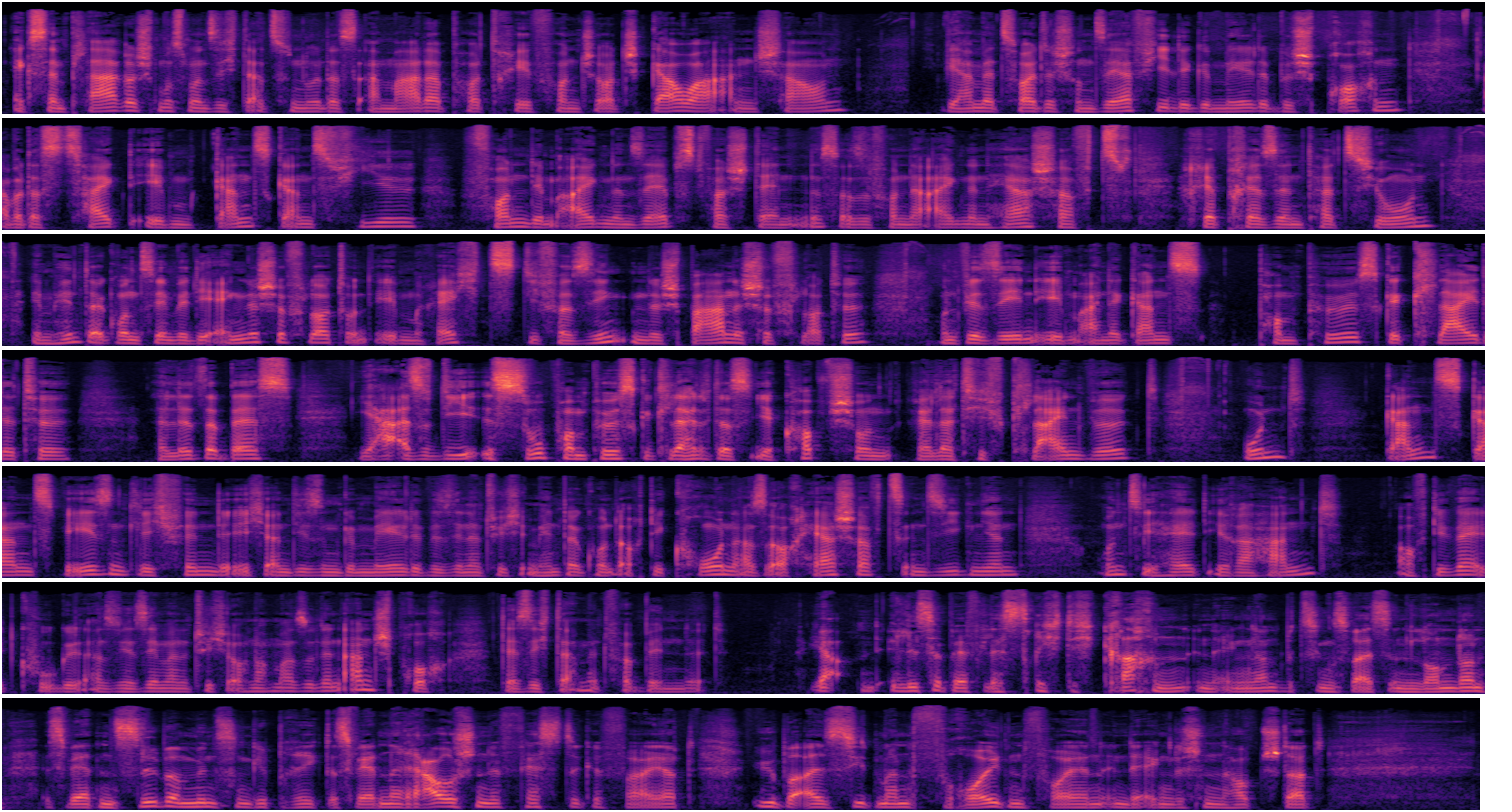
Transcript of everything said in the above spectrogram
Exemplarisch muss man sich dazu nur das Armada-Porträt von George Gower anschauen. Wir haben jetzt heute schon sehr viele Gemälde besprochen, aber das zeigt eben ganz, ganz viel von dem eigenen Selbstverständnis, also von der eigenen Herrschaftsrepräsentation. Im Hintergrund sehen wir die englische Flotte und eben rechts die versinkende spanische Flotte und wir sehen eben eine ganz pompös gekleidete Elizabeth, ja, also die ist so pompös gekleidet, dass ihr Kopf schon relativ klein wirkt. Und ganz, ganz wesentlich finde ich an diesem Gemälde, wir sehen natürlich im Hintergrund auch die Krone, also auch Herrschaftsinsignien, und sie hält ihre Hand auf die Weltkugel. Also hier sehen wir natürlich auch nochmal so den Anspruch, der sich damit verbindet. Ja, und Elisabeth lässt richtig krachen in England beziehungsweise in London. Es werden Silbermünzen geprägt, es werden rauschende Feste gefeiert. Überall sieht man Freudenfeuern in der englischen Hauptstadt.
